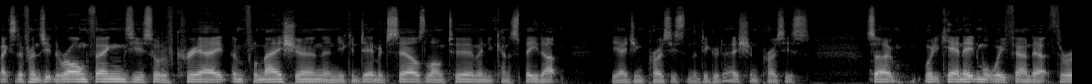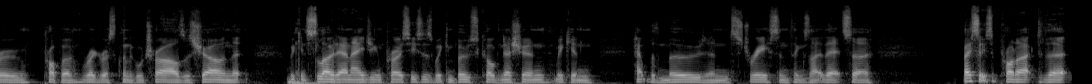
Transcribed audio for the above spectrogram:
makes a difference. You eat the wrong things, you sort of create inflammation and you can damage cells long term and you kind of speed up the aging process and the degradation process. So what you can eat and what we found out through proper rigorous clinical trials has shown that we can slow down aging processes, we can boost cognition, we can help with mood and stress and things like that. So basically it's a product that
